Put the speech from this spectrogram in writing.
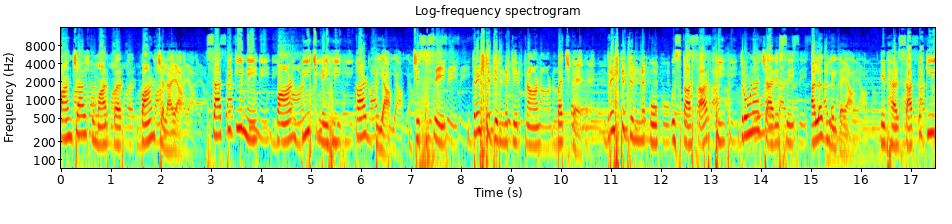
पांचाल कुमार पर बाण चलाया। सात्विकी ने बाण बीच में ही काट दिया, जिससे दृष्टद्युम्न के प्राण बच गए। दृष्टद्युम्न को उसका सारथी द्रोणाचार्य से अलग ले गया। इधर सात्विकी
